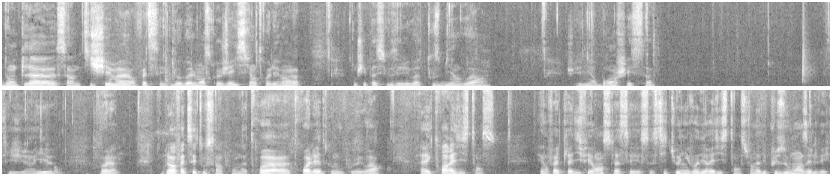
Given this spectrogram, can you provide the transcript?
Donc là, euh, c'est un petit schéma, en fait c'est globalement ce que j'ai ici entre les mains. Donc je sais pas si vous allez tous bien voir. Je vais venir brancher ça si j'y arrive. Voilà. Donc là, en fait, c'est tout simple. On a trois, trois LED, comme vous pouvez voir, avec trois résistances. Et en fait, la différence, là, ça se situe au niveau des résistances. Il y en a des plus ou moins élevées.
